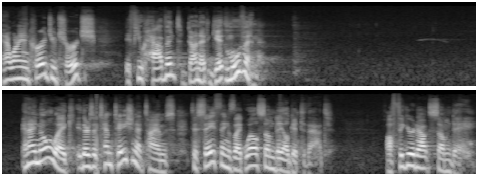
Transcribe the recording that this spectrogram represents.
And I want to encourage you, church, if you haven't done it, get moving. And I know, like, there's a temptation at times to say things like, well, someday I'll get to that. I'll figure it out someday.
